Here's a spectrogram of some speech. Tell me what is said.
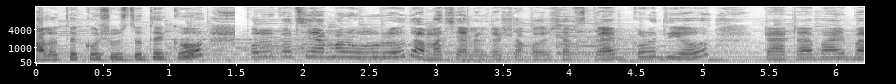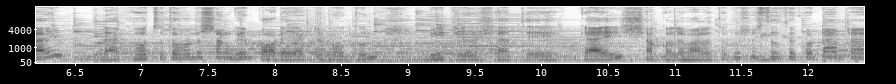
ভালো থেকো, সুস্থ থেকো। সকলের কাছে আমার অনুরোধ, আমার চ্যানেলটা সকলে সাবস্ক্রাইব করে দিও। টাটা বাই বাই দেখা হচ্ছে তোমাদের সঙ্গে পরের একটা নতুন ভিডিওর সাথে। গাইস সকলে ভালো থেকো, সুস্থ থেকো, টাটা।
